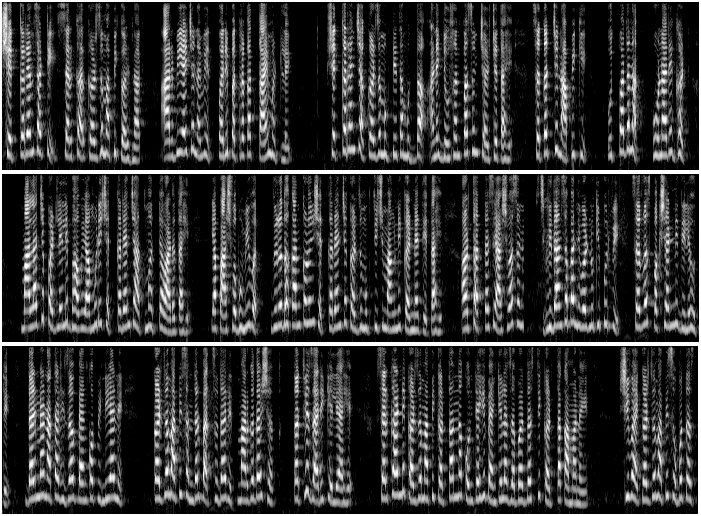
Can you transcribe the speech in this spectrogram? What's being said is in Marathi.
शेतकऱ्यांसाठी सरकार कर्जमाफी करणार. आर बी आयच्या नवीन परिपत्रकात काय म्हटलंय? शेतकऱ्यांच्या कर्जमुक्तीचा मुद्दा अनेक दिवसांपासून चर्चेत आहे. सततची नापिकी उत्पादनात होणारे घट मालाचे पडलेले भाव यामुळे शेतकऱ्यांच्या आत्महत्या वाढत आहे. या पार्श्वभूमीवर विरोधकांकडून शेतकऱ्यांच्या कर्जमुक्तीची मागणी करण्यात येत आहे. अर्थात तसे आश्वासन विधानसभा निवडणुकीपूर्वी सर्वच पक्षांनी दिले होते. दरम्यान आता रिझर्व्ह बँक ऑफ इंडियाने कर्जमाफी संदर्भात सुधारित मार्गदर्शक तत्त्वे जारी केले आहे. सरकारने कर्जमाफी करताना कोणत्याही बँकेला जबरदस्ती करता कामा नये. शिवाय कर्जमाफीसोबतच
